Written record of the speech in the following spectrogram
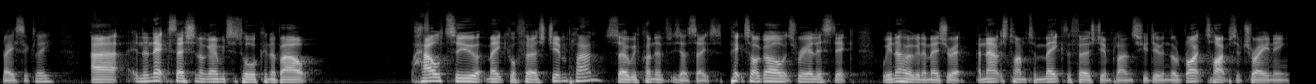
basically uh, in the next session, I'm going to be talking about how to make your first gym plan. So we've kind of, as I say, picked our goal, it's realistic, we know how we're going to measure it, and now it's time to make the first gym plan so you're doing the right types of training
